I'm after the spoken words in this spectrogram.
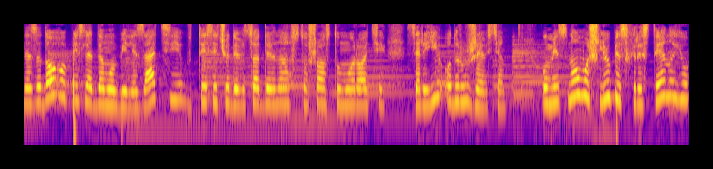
Незадовго після демобілізації, в 1996 році, Сергій одружився. У міцному шлюбі з Христиною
